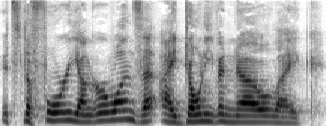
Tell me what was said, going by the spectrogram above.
It's the four younger ones that I don't even know like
